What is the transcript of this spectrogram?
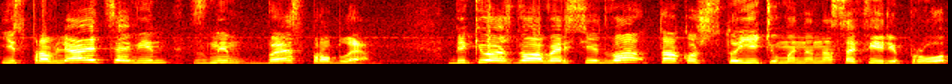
і справляється він з ним без проблем. BQH2 версії 2 також стоїть у мене на Safiri Pro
